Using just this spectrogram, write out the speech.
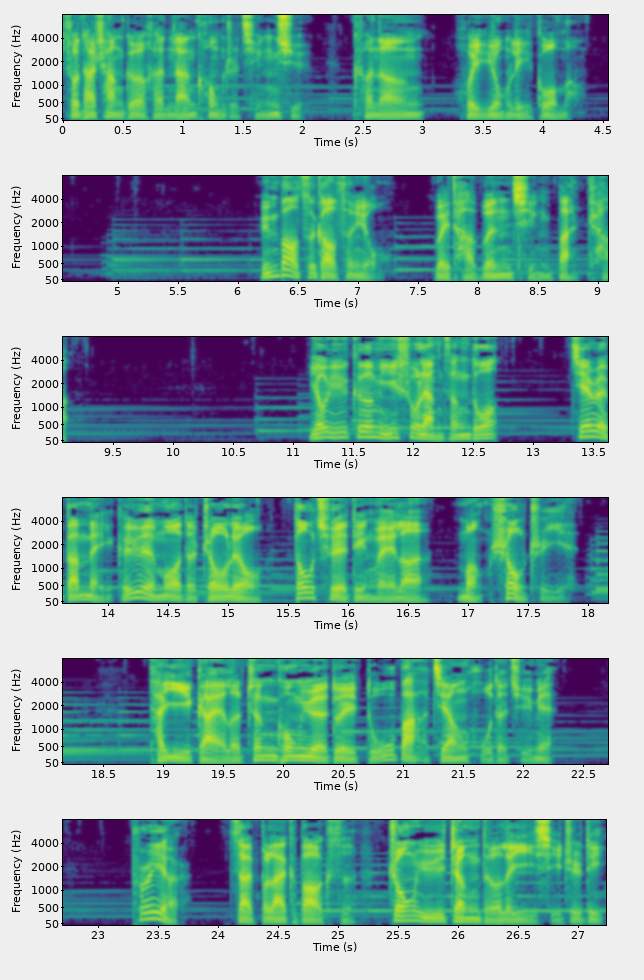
说他唱歌很难控制情绪，可能会用力过猛。云豹自告奋勇为他温情伴唱。由于歌迷数量增多，杰瑞把每个月末的周六都确定为了猛兽之夜，他一改了真空乐队独霸江湖的局面。Prayer 在 Black Box 终于争得了一席之地。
